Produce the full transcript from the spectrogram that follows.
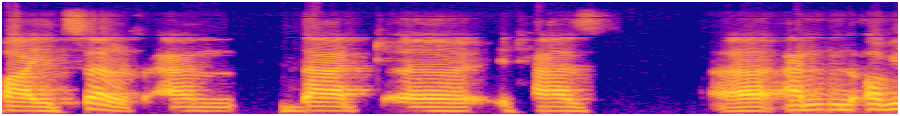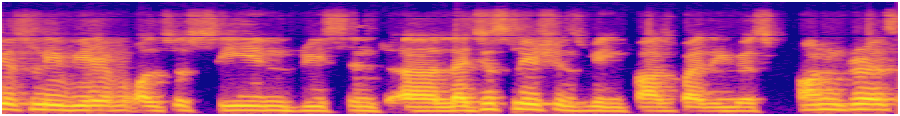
by itself. And that uh, it has uh, and obviously, we have also seen recent uh, legislations being passed by the US Congress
